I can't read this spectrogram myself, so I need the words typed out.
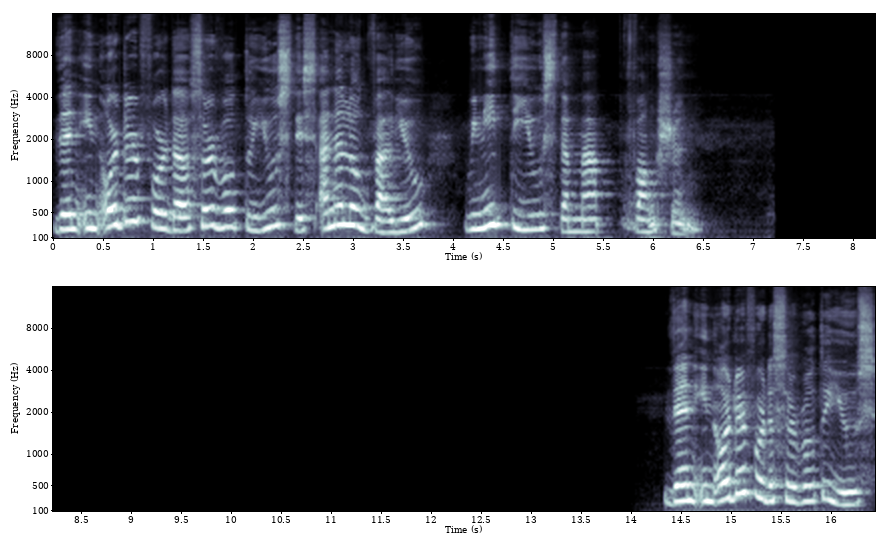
Then in order for the servo to use this analog value, we need to use the map function. Then in order for the servo to use,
